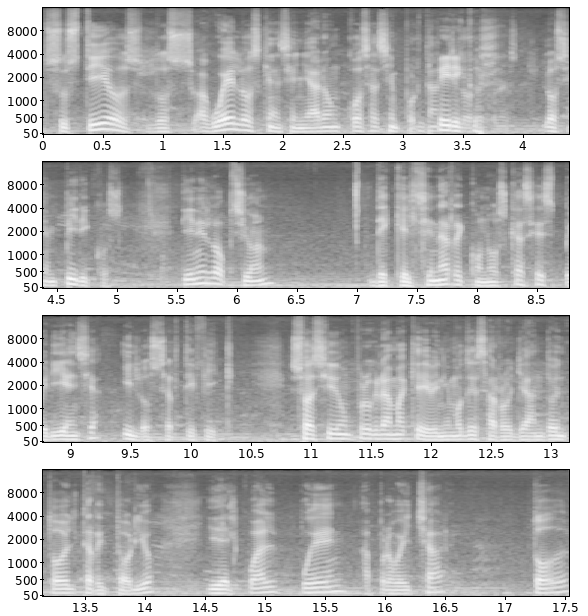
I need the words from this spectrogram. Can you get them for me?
sus tíos, los abuelos que enseñaron cosas importantes. Empíricos. Los, los empíricos. Tienen la opción de que el SENA reconozca esa experiencia y los certifique. Eso ha sido un programa que venimos desarrollando en todo el territorio y del cual pueden aprovechar todos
